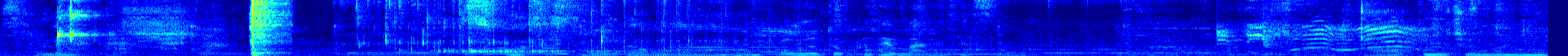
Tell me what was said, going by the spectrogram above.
설레. 수고하셨습니다. 오늘 오늘도 고생 많으셨습니다. 아 보여주면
